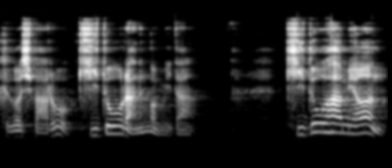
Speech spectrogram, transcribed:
그것이 바로 기도라는 겁니다. 기도하면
